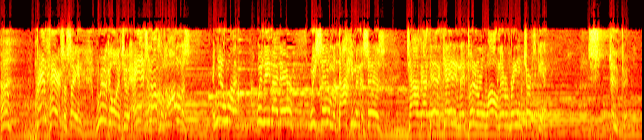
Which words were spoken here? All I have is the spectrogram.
Huh? Grandparents are saying, we're going to, aunts and uncles, all of us. And you know what? We leave out there, we send them a document that says, child got dedicated, and they put it on the wall never bring them to church again. Stupid.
